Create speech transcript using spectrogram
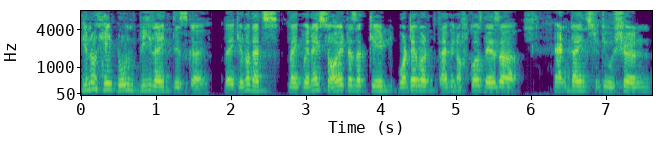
you know, hey, don't be like this guy. Like, you know, that's like when I saw it as a kid, whatever. I mean, of course, there's a anti-institution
